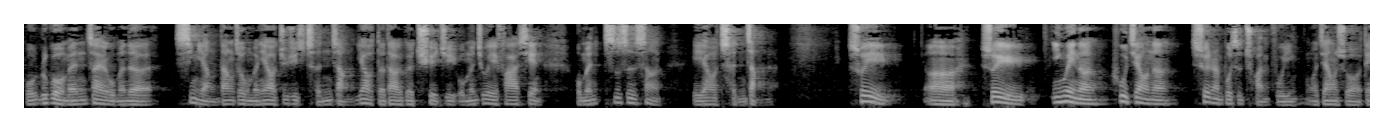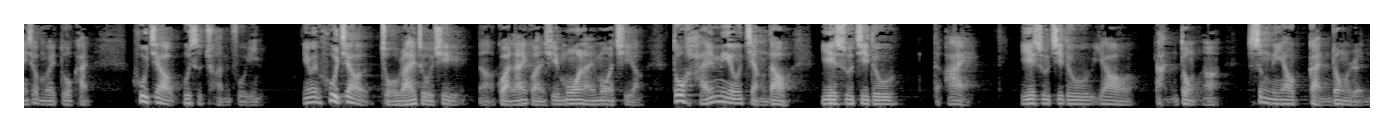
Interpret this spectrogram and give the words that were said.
我如果我们在我们的。信仰当中，我们要继续成长，要得到一个确据，我们就会发现，我们知识上也要成长的。所以，呃，所以，因为呢，护教呢，虽然不是传福音，我这样说，等一下我们会多看，护教不是传福音，因为护教走来走去啊，管来管去，摸来摸去啊，都还没有讲到耶稣基督的爱，耶稣基督要感动啊，圣灵要感动人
